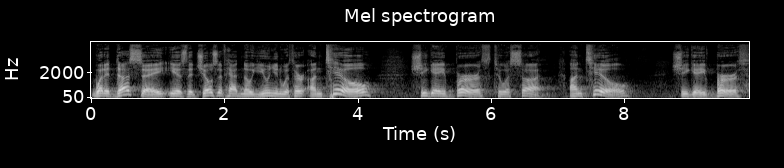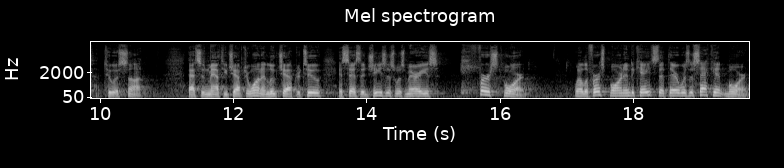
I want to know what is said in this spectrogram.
What it does say is that Joseph had no union with her until she gave birth to a son. Until she gave birth to a son. That's in Matthew chapter 1. In Luke chapter 2, it says that Jesus was Mary's firstborn. Well, the firstborn indicates that there was a secondborn,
